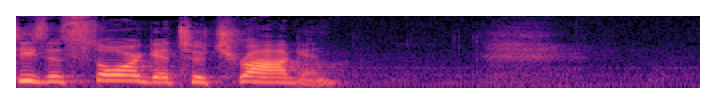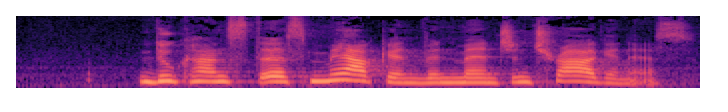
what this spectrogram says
diese Sorge zu tragen. Du kannst es merken, wenn Menschen tragen es.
